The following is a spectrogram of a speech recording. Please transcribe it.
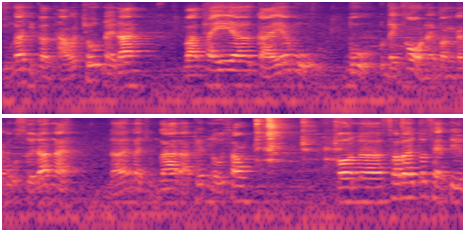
Chúng ta chỉ cần tháo cái chốt này ra và thay cái bộ bộ đánh cỏ này bằng cái bộ sới đất này. Đấy, là chúng ta đã kết nối xong. Còn sau đây tôi sẽ tiến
